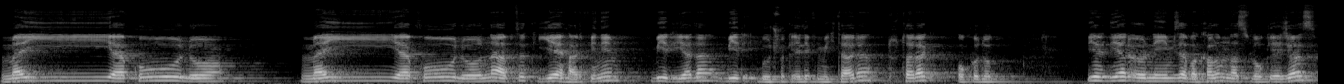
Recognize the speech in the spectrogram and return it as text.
Men yekulu Men yekulu ne yaptık? Y harfini bir ya da bir buçuk elif miktarı tutarak okuduk. Bir diğer örneğimize bakalım nasıl okuyacağız.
